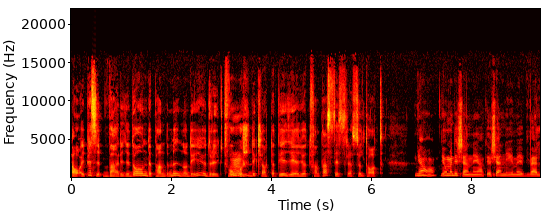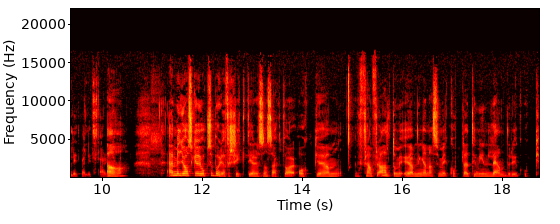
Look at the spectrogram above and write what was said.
ja, i princip varje dag under pandemin och det är ju drygt två år så det är klart att det ger ju ett fantastiskt resultat. Ja, jo, men det känner jag. Jag känner ju mig väldigt, väldigt stark. Ja. Nej, men jag ska ju också börja försiktigare som sagt var. Och um, framförallt de övningarna som är kopplade till min ländrygg och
